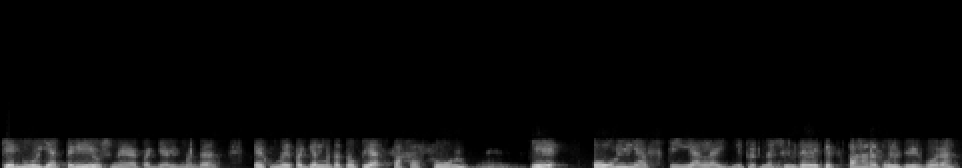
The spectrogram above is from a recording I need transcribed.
καινούργια τελείως νέα επαγγέλματα, έχουμε επαγγέλματα τα οποία θα χαθούν και όλη αυτή η αλλαγή πρέπει να συνδέεται πάρα πολύ γρήγορα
